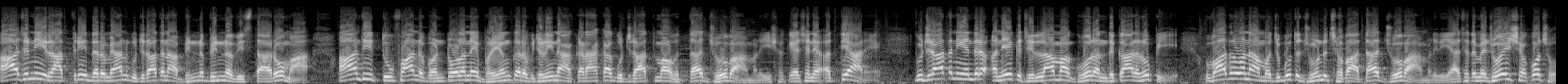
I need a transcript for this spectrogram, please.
આજની રાત્રિ દરમિયાન ગુજરાતના ભિન્ન ભિન્ન વિસ્તારોમાં આંધી તુફાન વંટોળ અને ભયંકર વીજળીના કડાકા ગુજરાતમાં વધતા જોવા મળી શકે છે અને અત્યારે ગુજરાતની અંદર અનેક જિલ્લામાં ઘોર અંધકાર રૂપી વાદળોના મજબૂત ઝુંડ છવાતા જોવા મળી રહ્યા છે. તમે જોઈ શકો છો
